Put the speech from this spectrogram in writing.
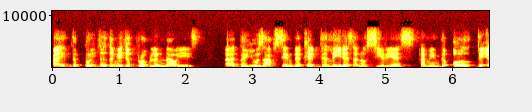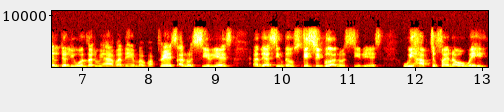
I, the point, the major problem now is uh, the youth have seen that the leaders are not serious. I mean, the all the elderly ones that we have at the helm of affairs are not serious, and they are seeing those these people are not serious. We have to find our way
